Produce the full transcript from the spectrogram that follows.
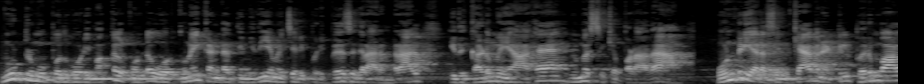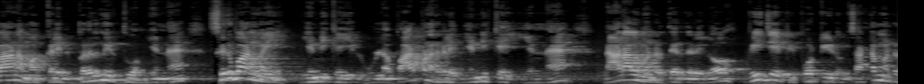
நூற்று முப்பது கோடி மக்கள் கொண்ட ஒரு துணை கண்டத்தின் நிதியமைச்சர் இப்படி பேசுகிறார் என்றால் இது கடுமையாக விமர்சிக்கப்படாதா? ஒன்றிய அரசின் கேபினட்டில் பெரும்பாலான மக்களின் பிரதிநிதித்துவம் என்ன? சிறுபான்மை எண்ணிக்கையில் உள்ள பார்ப்பனர்களின் எண்ணிக்கை என்ன? நாடாளுமன்ற தேர்தலிலோ பிஜேபி போட்டியிடும் சட்டமன்ற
